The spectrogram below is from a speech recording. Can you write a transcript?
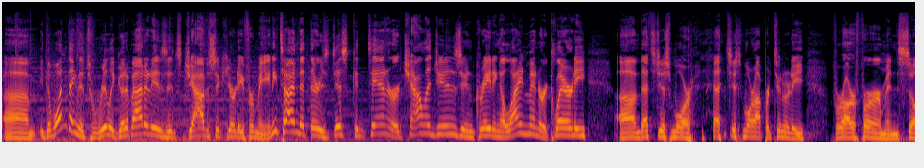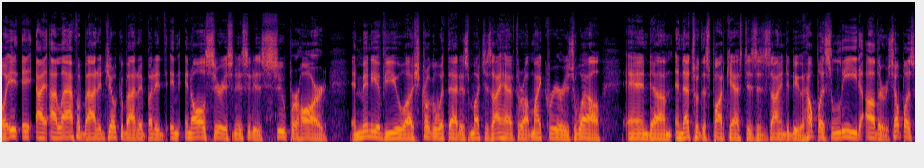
Um, the one thing that's really good about it is it's job security for me. Anytime that there's discontent or challenges in creating alignment or clarity, um, that's just more that's just more opportunity for our firm. And so it, it, I, I, laugh about it, joke about it, but it, in, in all seriousness, it is super hard. And many of you uh, struggle with that as much as I have throughout my career as well. And um, and that's what this podcast is designed to do. Help us lead others. Help us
